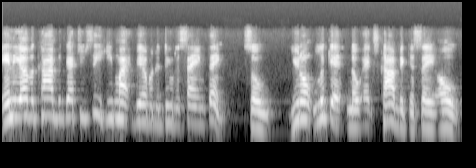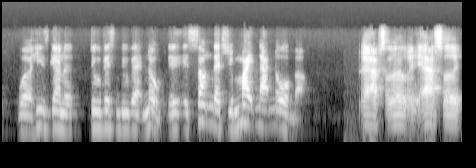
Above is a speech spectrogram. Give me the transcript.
any other convict that you see, he might be able to do the same thing. So you don't look at no ex-convict and say, oh, well, he's gonna do this and do that. No, it's something that you might not know about. Absolutely, absolutely.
